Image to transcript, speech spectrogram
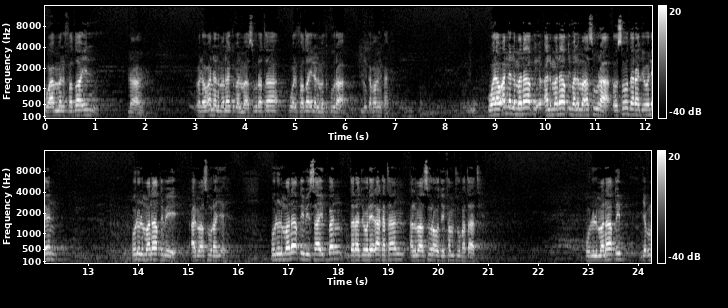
وأما الفضائل نعم ولو أن المناقب المأسورة والفضائل المذكورة نقبا كان ولو أن المناقب, المناقب المأسورة أصود رجلين أولو المناقب المأسورة جيه أولو المناقب سايبا درجولي كتان المأسورة أضيفمت كتات. أولو المناقب جمع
